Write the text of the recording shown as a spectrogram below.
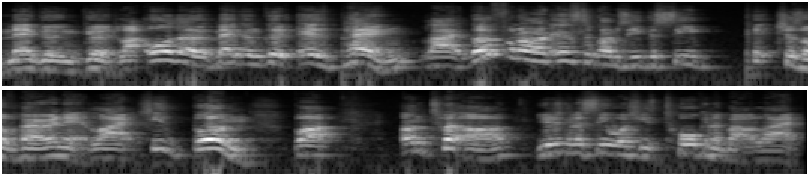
Meagan Good. Like although Meagan Good is paying, like go follow her on Instagram so you can see pictures of her in it. Like she's boom. But on Twitter, you're just gonna see what she's talking about. Like,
